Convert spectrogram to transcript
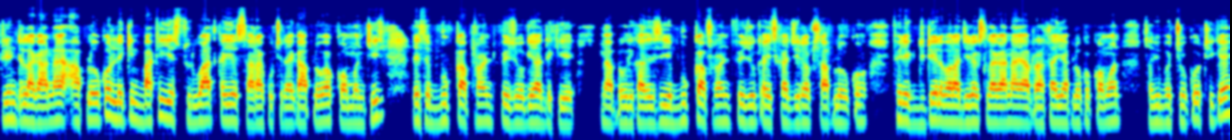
प्रिंट लगाना है आप लोगों को। लेकिन बाकी ये शुरुआत का ये सारा कुछ रहेगा आप लोगों का कॉमन चीज़ जैसे बुक का फ्रंट पेज हो गया देखिए मैं आप लोग दिखा जैसे ये बुक का फ्रंट पेज हो गया इसका जीरोक्स आप लोगों को फिर एक डिटेल वाला जीरोक्स लगाना है आप रहता है आप लोग को कॉमन सभी बच्चों को ठीक है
